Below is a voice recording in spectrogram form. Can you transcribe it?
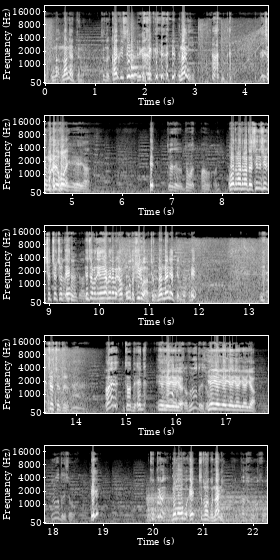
ょっとな何やってんの？ちょっと回復してる？回復してる。何？ちょっと待っておい。いやいやいや。えちょっと待って ちょっと待ってあの待って待って待って死ぬ死ぬちょちょちょえ？えちょっと待ってやめろやめろあオート切るわ。ちょっとな何やってんの？え？ちょちょちょあれ？ちょっと待ってえでいやいやいやいや。フルートでしょ？いやいやいやいやいやいやフルートでしょ？え？からロマン砲？え？ちょっと待ってこれ何？こっからも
